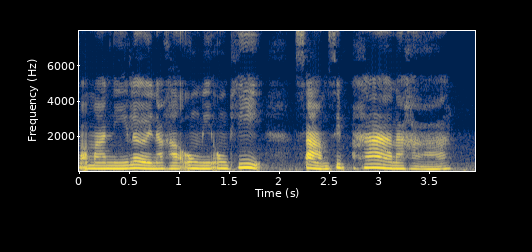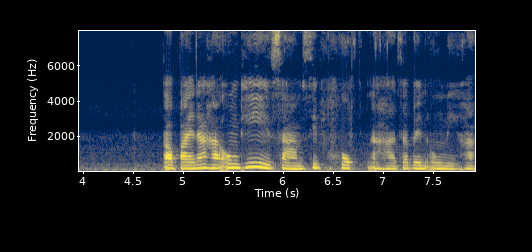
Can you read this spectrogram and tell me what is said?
ประมาณนี้เลยนะคะ องค์นี้องค์ที่ 35 นะคะ ต่อไปนะคะองค์ที่ 36 นะคะ จะเป็นองค์นี้ค่ะ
